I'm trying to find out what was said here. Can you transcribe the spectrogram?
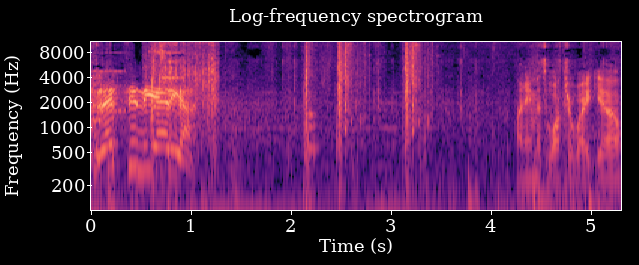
Threats in the area. My name is Walter White, yo.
